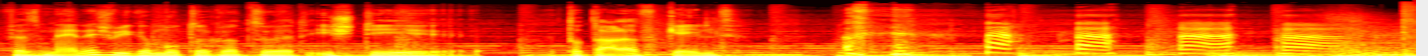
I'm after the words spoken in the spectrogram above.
Falls meine Schwiegermutter gerade zuhört, ich stehe total auf Geld.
